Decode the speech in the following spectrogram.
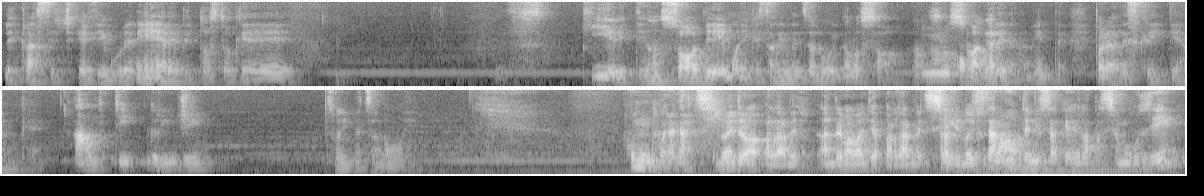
le classiche figure nere piuttosto che spiriti, non so, demoni che stanno in mezzo a lui, non lo so, non lo Non so. lo so. o magari veramente, poi li ha descritti anche, Alti, grigi. sono in mezzo a noi. Comunque ragazzi, Noi andremo, a parlarne, andremo avanti a parlarne tra di Sì, noi stanotte notte. mi sa che la passiamo così.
